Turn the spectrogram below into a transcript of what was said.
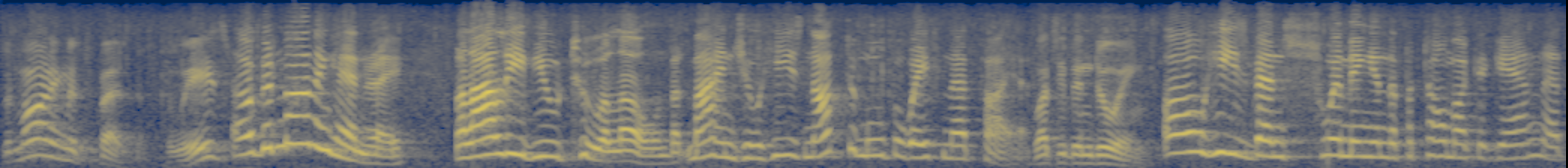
Good morning, Mr. President. Louise? Oh, good morning, Henry. Well, I'll leave you two alone, but mind you, he's not to move away from that fire. What's he been doing? Oh, he's been swimming in the Potomac again at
